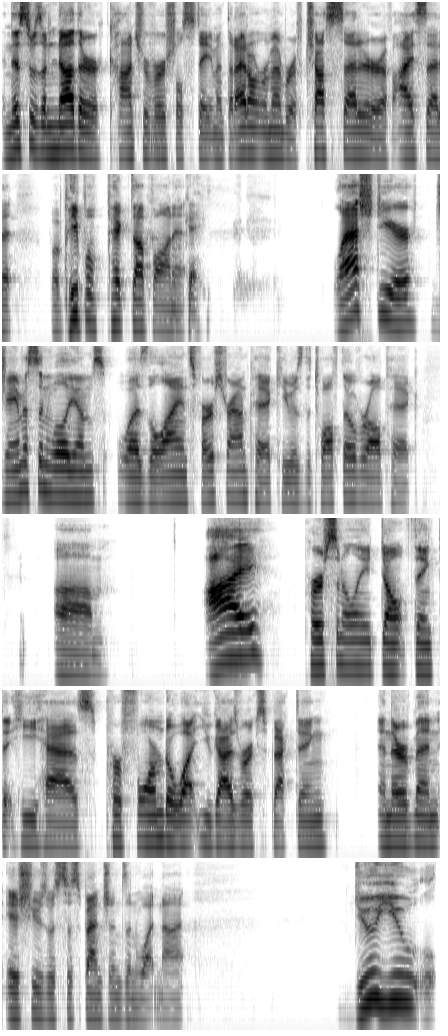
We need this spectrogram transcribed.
And this was another controversial statement that I don't remember if Chus said it or if I said it, but people picked up on it. Okay. Last year, Jameson Williams was the Lions' first round pick. He was the 12th overall pick. Um, I personally don't think that he has performed to what you guys were expecting, and there have been issues with suspensions and whatnot. Do you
